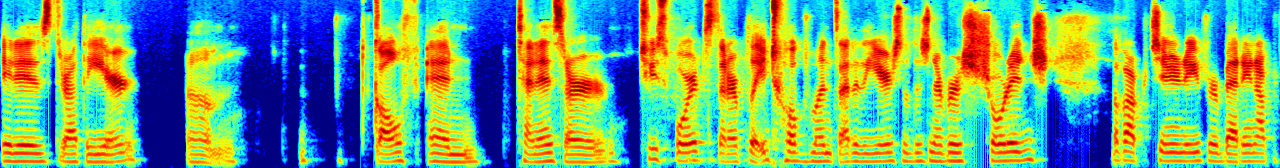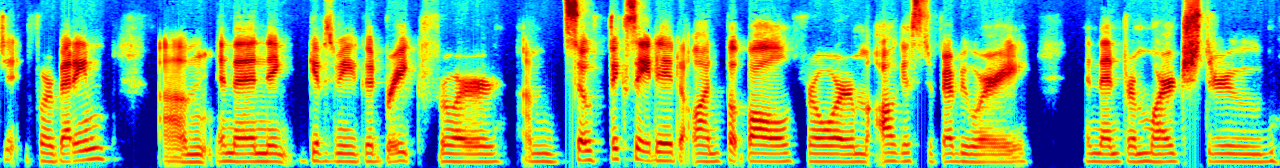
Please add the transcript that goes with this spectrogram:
it is throughout the year. Um, golf and tennis are two sports that are played 12 months out of the year, so there's never a shortage of opportunity for betting opportunity for betting. Um, and then it gives me a good break for I'm so fixated on football from August to February. And then from March through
